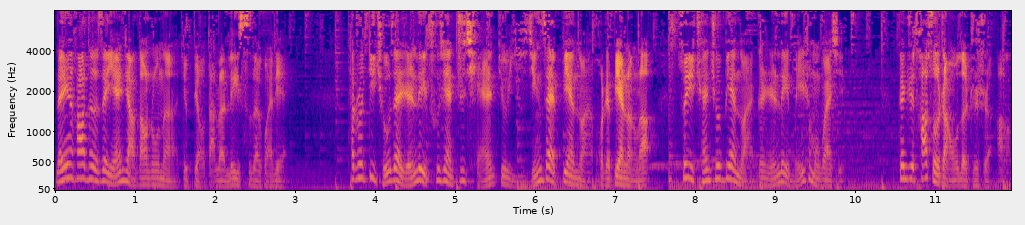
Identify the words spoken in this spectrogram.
莱因哈特在演讲当中呢，就表达了类似的观点。他说：“地球在人类出现之前就已经在变暖或者变冷了，所以全球变暖跟人类没什么关系。”根据他所掌握的知识啊，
